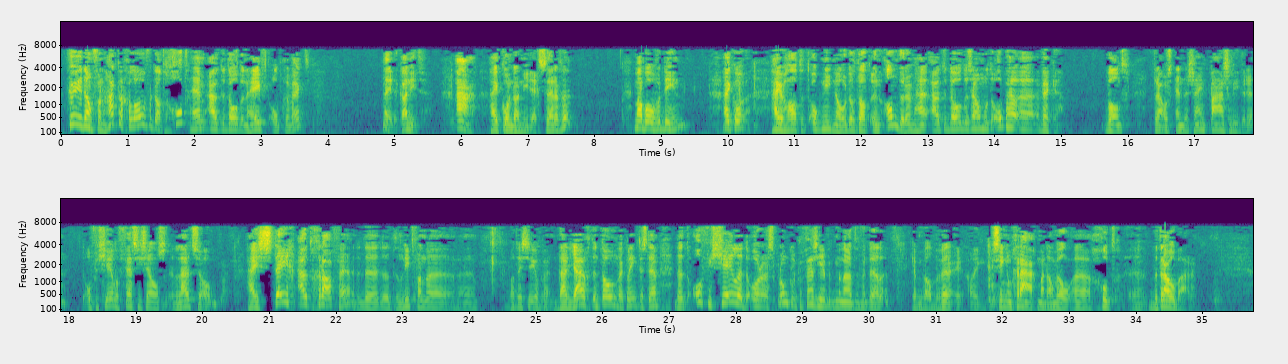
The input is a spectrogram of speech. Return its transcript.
kun je dan van harte geloven dat God hem uit de doden heeft opgewekt? Nee, dat kan niet. A, hij kon dan niet echt sterven. Maar bovendien, hij, kon, hij had het ook niet nodig dat een ander hem uit de doden zou moeten opwekken. Want, trouwens, en er zijn paasliederen, de officiële versie zelfs luidt zo. Hij steeg uit graf. Hè, de, het lied van de. Uh, wat is die ook? Daar juicht een toon, daar klinkt de stem. Dat officiële, de oorspronkelijke versie heb ik me laten vertellen. Ik heb hem wel bewerkt. Ik zing hem graag, maar dan wel uh, goed, uh, betrouwbaar.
